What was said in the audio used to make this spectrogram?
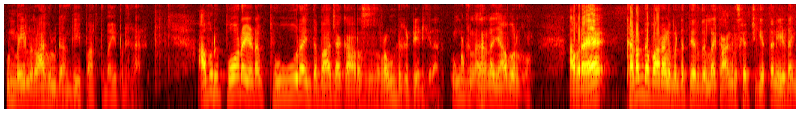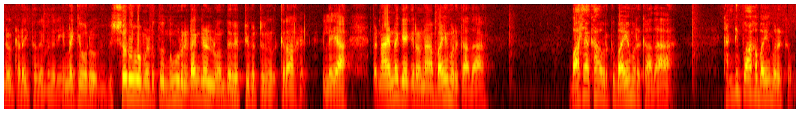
உண்மையில் ராகுல் காந்தியை பார்த்து பயப்படுகிறார்கள். அவர் போகிற இடம் பூரா இந்த பாஜக அரசு ரவுண்டு கட்டி அடிக்கிறார். உங்களுக்கு நல்லா ஞாபகம் இருக்கும். அவரை கடந்த பாராளுமன்ற தேர்தலில் காங்கிரஸ் கட்சிக்கு எத்தனை இடங்கள் கிடைத்தது என்று தெரியும். இன்றைக்கி ஒரு விஸ்வரூபம் எடுத்து நூறு இடங்கள் வந்து வெற்றி பெற்று நிற்கிறார்கள் இல்லையா? இப்போ நான் என்ன கேட்குறேன்னா பயம் இருக்காதா? பாஜகவிற்கு பயம் இருக்காதா? கண்டிப்பாக பயம் இருக்கும்.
